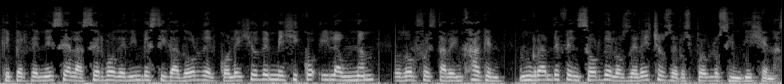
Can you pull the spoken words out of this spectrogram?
que pertenece al acervo del investigador del Colegio de México y la UNAM, Rodolfo Stavenhagen, un gran defensor de los derechos de los pueblos indígenas.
